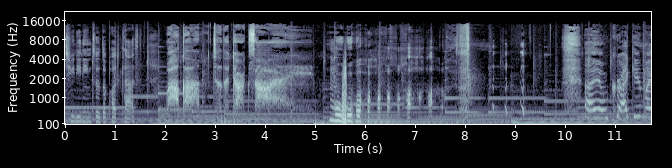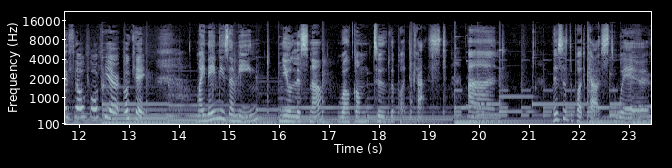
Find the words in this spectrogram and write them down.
tuning into the podcast, welcome to the dark side. cracking myself up here. Okay. My name is Amin, new listener. Welcome to the podcast. And this is the podcast where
